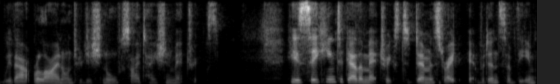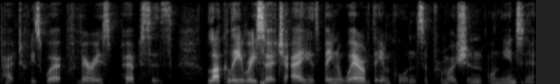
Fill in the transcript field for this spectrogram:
without relying on traditional citation metrics? He is seeking to gather metrics to demonstrate evidence of the impact of his work for various purposes. Luckily, Researcher A has been aware of the importance of promotion on the internet.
